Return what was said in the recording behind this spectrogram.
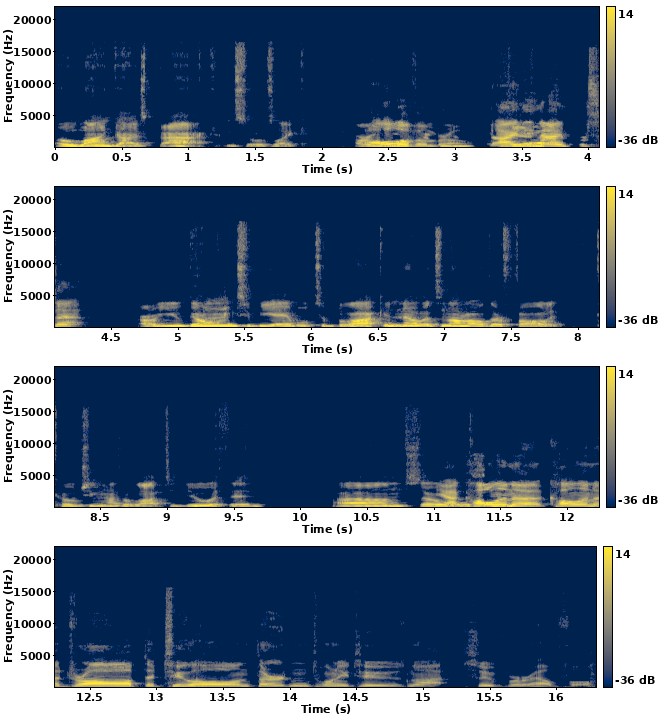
O line guys back. And so it's like, all of them, bro. 99%. Yeah, are you going to be able to block? And no, it's not all their fault. coaching has a lot to do with it. Um, so yeah, calling a calling a draw up the two hole on third and twenty two is not super helpful.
